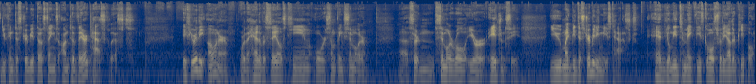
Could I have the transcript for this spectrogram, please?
you can distribute those things onto their task lists. If you're the owner or the head of a sales team or something similar, a certain similar role at your agency, you might be distributing these tasks and you'll need to make these goals for the other people.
